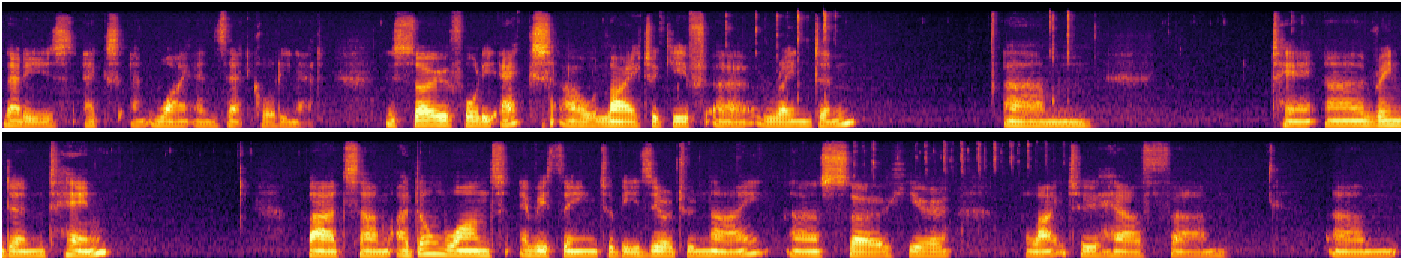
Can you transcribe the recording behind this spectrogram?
That is x and y and z coordinate. And So for the x, I would like to give a random um, 10, uh, random 10 but um, I don't want everything to be 0 to 9 uh, so here I like to have um, um,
